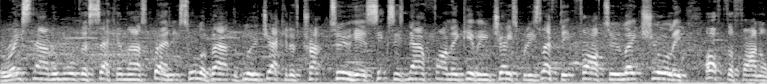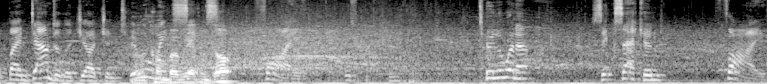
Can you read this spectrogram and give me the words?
race now toward the second last bend, it's all about the blue jacket of trap two here. Six is now finally giving chase, but he's left it far too late. Surely off the final bend, down to the judge, and two Another will combo meet we haven't got. Five was back in. To the winner. Six second. Five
